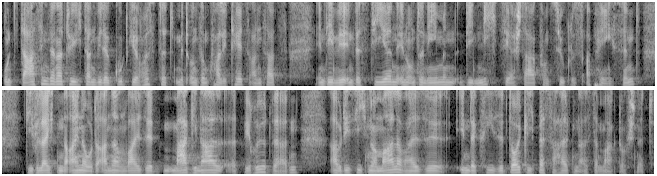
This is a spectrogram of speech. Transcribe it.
Und da sind wir natürlich dann wieder gut gerüstet mit unserem Qualitätsansatz, indem wir investieren in Unternehmen, die nicht sehr stark vom Zyklus abhängig sind, die vielleicht in einer oder anderen Weise marginal äh, berührt werden, aber die sich normalerweise in der Krise deutlich besser halten als der Marktdurchschnitt.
